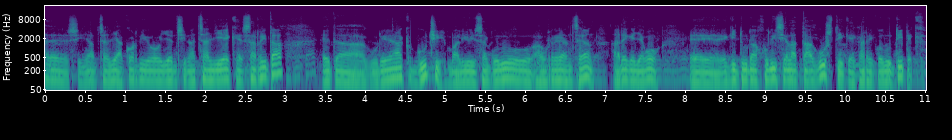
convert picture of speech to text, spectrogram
e, sinatzaile, akordio hoien sinatzaileek esarrita, eta gureak gutxi balio izango du aurrerantzean, are gehiago, e, egitura judiziala eta guztik ekarriko du tipek.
